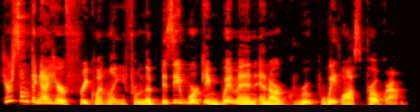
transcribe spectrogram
Here's something I hear frequently from the busy working women in our group weight loss program.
